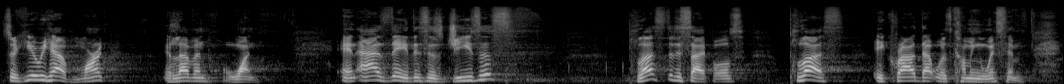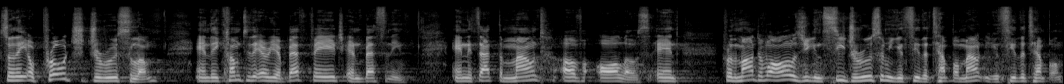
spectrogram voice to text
So here we have Mark 11 1. And as they, this is Jesus plus the disciples plus a crowd that was coming with him. So they approached Jerusalem and they come to the area of Bethphage and Bethany. And it's at the Mount of Olives. And from the Mount of Olives, you can see Jerusalem, you can see the Temple Mount, you can see the temple.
